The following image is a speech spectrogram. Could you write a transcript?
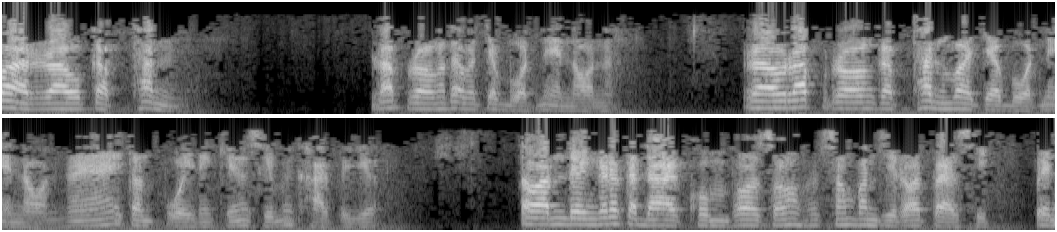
ว่าเรากับท่าน รับรองถ้าว่าจะบวชแน่นอนนะเรารับรองกับท่านว่าจะบวชแน่นอนนะตอนป่วยในเขียนสือไม่ขาดไปเยอะ ตอนเดือนกรกฎาคมพศ2480 เป็น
